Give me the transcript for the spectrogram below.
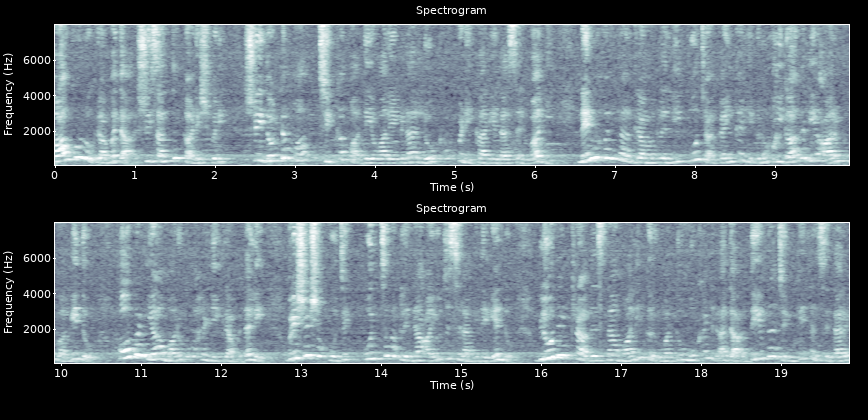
ಬಾಗೂರು ಗ್ರಾಮದ ಶ್ರೀ ಸಂತಿಕಾಳೇಶ್ವರಿ, ಶ್ರೀ ದೊಡ್ಡಮ್ಮ ಚಿಕ್ಕಮ್ಮ ದೇವಾಲಯಗಳ ಲೋಕಾರ್ಪಣೆ ಕಾರ್ಯದ ಸಲುವಾಗಿ ನೆರೆಹೊರೆಯ ಗ್ರಾಮಗಳಲ್ಲಿ ಪೂಜಾ ಕೈಂಕರ್ಯಗಳು ಈಗಾಗಲೇ ಆರಂಭವಾಗಿದ್ದು, ಹೋಬಳಿಯ ಮರುಗನಹಳ್ಳಿ ಗ್ರಾಮದಲ್ಲಿ ವಿಶೇಷ ಪೂಜೆ ಉತ್ಸವಗಳನ್ನು ಆಯೋಜಿಸಲಾಗಿದೆ ಎಂದು ಬ್ಲೂನೆಟ್ ಟ್ರಾವೆಲ್ಸ್ನ ಮಾಲೀಕರು ಮತ್ತು ಮುಖಂಡರಾದ ದೇವರಾಜ್ ಎಂಕೆ ತಿಳಿಸಿದ್ದಾರೆ.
